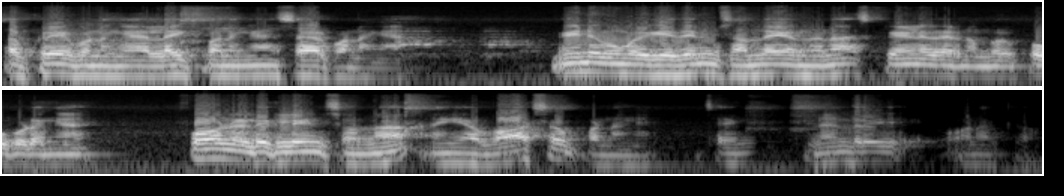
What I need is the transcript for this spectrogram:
சப்ஸ்கிரைப் பண்ணுங்கள் லைக் பண்ணுங்கள் ஷேர் பண்ணுங்கள் மீண்டும் உங்களுக்கு ஏதேனும் சந்தேகம் இருந்ததுன்னா ஸ்க்ரீனில் தர நம்பர் கூப்பிடுங்க. ஃபோன் எடுக்கலைன்னு சொன்னால் நீங்கள் வாட்ஸ்அப் பண்ணுங்கள் சரி நன்றி வணக்கம்.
